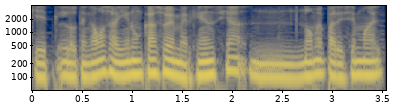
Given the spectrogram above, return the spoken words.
que lo tengamos ahí en un caso de emergencia, no me parece mal,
